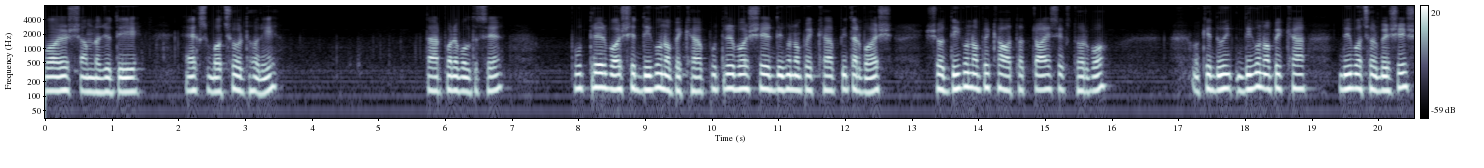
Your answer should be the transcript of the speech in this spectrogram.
বয়স আমরা যদি এক্স বছর ধরি, তারপরে বলতেছে, পুত্রের বয়সের দ্বিগুণ অপেক্ষা, পুত্রের বয়সের দ্বিগুণ অপেক্ষা পিতার বয়স। সো দ্বিগুণ অপেক্ষা অর্থাৎ চয়েস এক্স ধরবো। ওকে, দুই, দ্বিগুণ অপেক্ষা দুই বছর বেশি, স,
